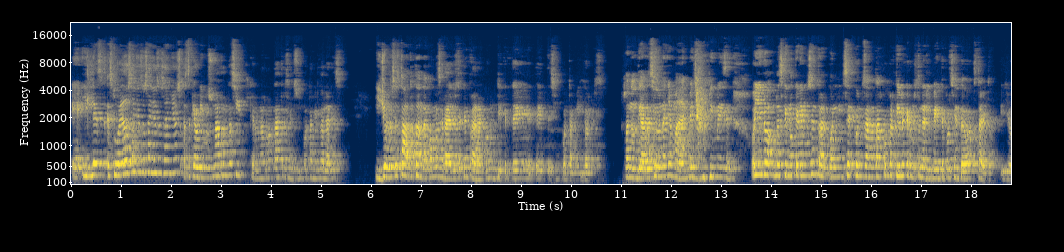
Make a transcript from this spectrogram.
Eh, y les, estuve dos años, dos años, dos años, hasta que abrimos una ronda así, que era una ronda de 350 mil dólares y yo los estaba tratando de convencer a ellos de que entraran con un ticket de, de, 50 mil dólares. Cuando un día recibo una llamada y me llaman y me dicen, oye, no, no es que no queremos entrar con, con Sanotar convertible, queremos tener el 20% de Backstartup. Y yo,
